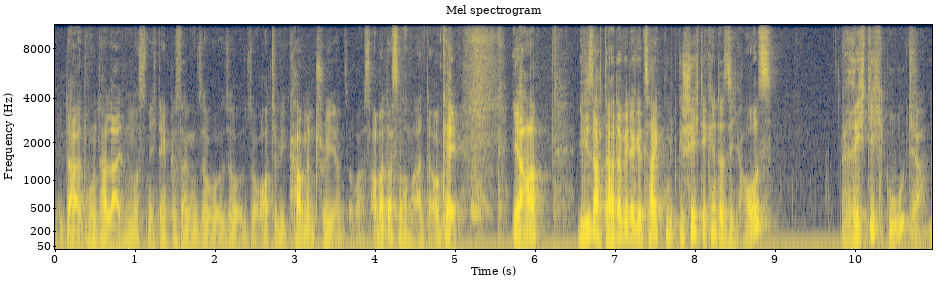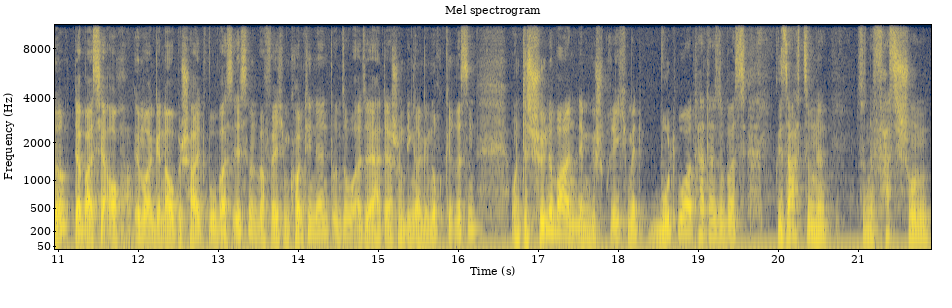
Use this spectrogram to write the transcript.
da drunter leiden mussten. Ich denke bloß an so, so, so Orte wie Coventry und sowas. Aber das nur am Rande. Okay. Ja, wie gesagt, da hat er wieder gezeigt, mit Geschichte kennt er sich aus. Richtig gut. Ja. Ne? Der weiß ja auch immer genau Bescheid, wo was ist und auf welchem Kontinent und so. Also er hat ja schon Dinger genug gerissen. Und das Schöne war in dem Gespräch mit Woodward, hat er sowas gesagt, so eine, so eine fast schon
